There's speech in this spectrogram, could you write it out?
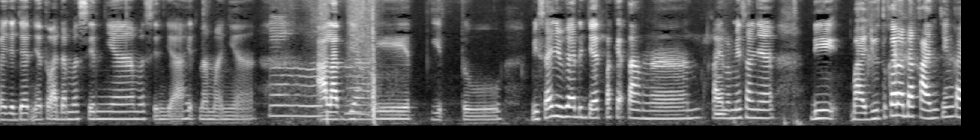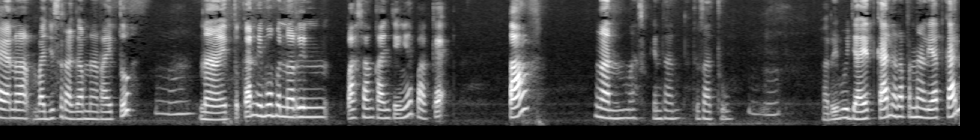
meja jahitnya tuh ada mesinnya mesin jahit namanya. Hmm, alat jahit gitu. Bisa juga dijahit pakai tangan. Kalau misalnya di baju tuh kan ada kancing kayak baju seragam Nara itu. Hmm, Nah, itu kan ibu benerin pasang kancingnya pakai tangan, masukin satu-satu. Baru ibu jahit kan, Nara pernah lihat kan?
